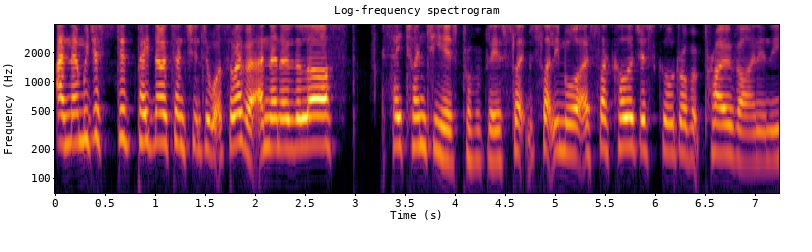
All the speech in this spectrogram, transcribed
And then we just did paid no attention to whatsoever. And then over the last say 20 years probably, slightly, more, a psychologist called Robert Provine in the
